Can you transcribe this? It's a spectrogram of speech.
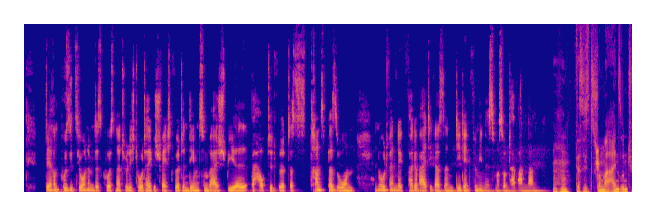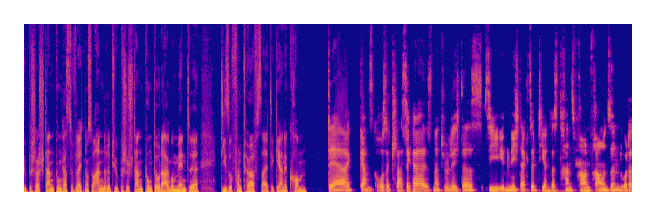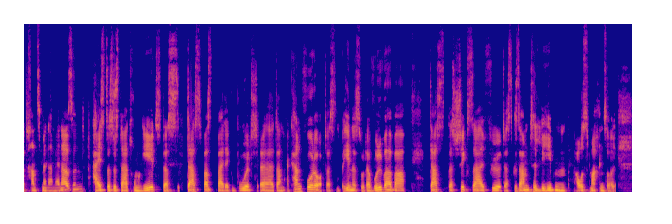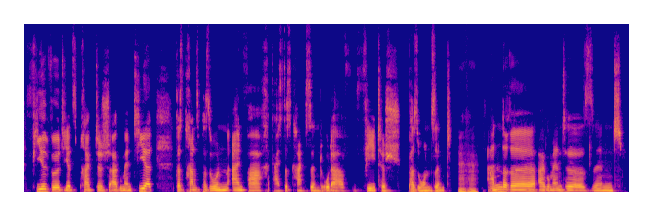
deren Position im Diskurs natürlich total geschwächt wird, indem zum Beispiel behauptet wird, dass Transpersonen notwendig Vergewaltiger sind, die den Feminismus unterwandern. Mhm. Das ist schon mal ein so ein typischer Standpunkt. Hast du vielleicht noch so andere typische Standpunkte oder Argumente, die so von Turf-Seite gerne kommen? Der ganz große Klassiker ist natürlich, dass sie eben nicht akzeptieren, dass Transfrauen Frauen sind oder Transmänner Männer sind. Heißt, dass es darum geht, dass das, was bei der Geburt äh, dann erkannt wurde, ob das ein Penis oder Vulva war, das das Schicksal für das gesamte Leben ausmachen soll. Viel wird jetzt praktisch argumentiert, dass Transpersonen einfach geisteskrank sind oder Fetischpersonen sind. Mhm. Andere Argumente sind,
